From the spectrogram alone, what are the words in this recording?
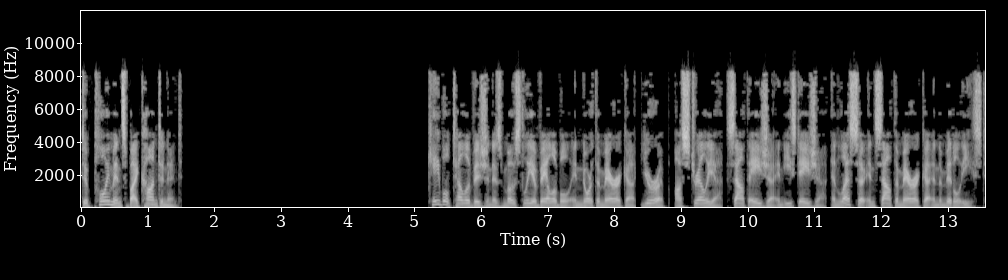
Deployments by continent Cable television is mostly available in North America, Europe, Australia, South Asia and East Asia, and less so in South America and the Middle East.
